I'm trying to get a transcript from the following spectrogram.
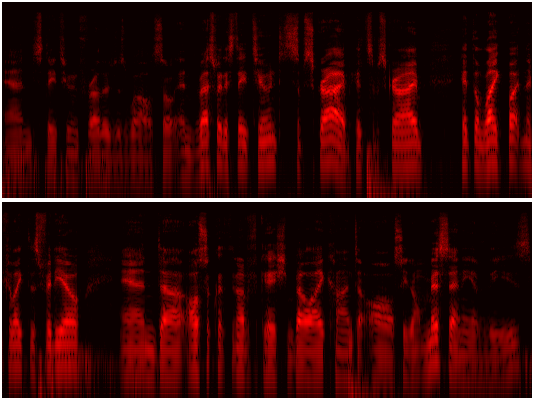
and stay tuned for others as well. So and the best way to stay tuned subscribe. Hit subscribe. Hit the like button if you like this video and uh, also click the notification bell icon to all so you don't miss any of these.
